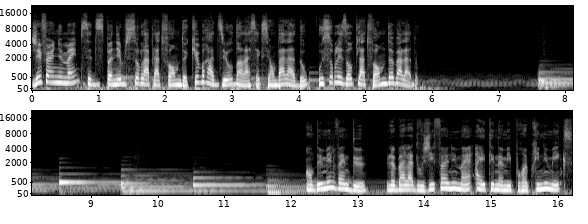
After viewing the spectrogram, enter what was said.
J'ai fait un humain, c'est disponible sur la plateforme de Cube Radio dans la section Balado ou sur les autres plateformes de Balado. En 2022, le balado J'ai fait un humain a été nommé pour un prix Numix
